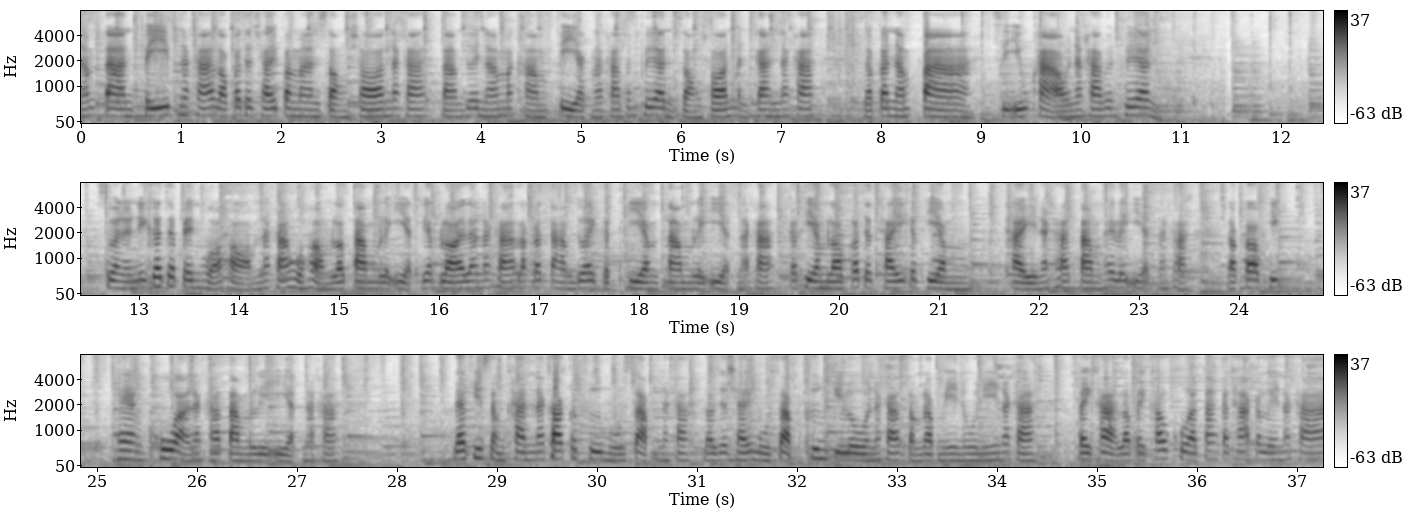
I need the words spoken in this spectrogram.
น้ำตาลปี๊บนะคะ เราก็จะใช้ประมาณ 2 ช้อนนะคะ ตามด้วยน้ำมะขามเปียกนะคะ เพื่อนๆ 2 ช้อนเหมือนกันนะคะ แล้วก็น้ำปลาซีอิ๊วขาวนะคะ เพื่อนๆ ส่วนอันนี้ก็จะเป็นหัวหอมนะคะ หัวหอมเราตำละเอียดเรียบร้อยแล้วนะคะ แล้วก็ตามด้วยกระเทียมตำละเอียดนะคะ กระเทียมเราก็จะใช้กระเทียม ไทยนะคะตำให้ละเอียดนะคะ แล้วก็พริกแห้งคั่วนะคะตำละเอียดนะคะ และที่สำคัญนะคะก็คือหมูสับนะคะ เราจะใช้หมูสับครึ่งกิโลนะคะสำหรับเมนูนี้นะคะ ไปค่ะเราไปเข้าครัวตั้งกระทะกันเลยนะคะ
